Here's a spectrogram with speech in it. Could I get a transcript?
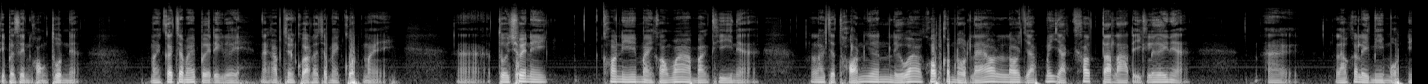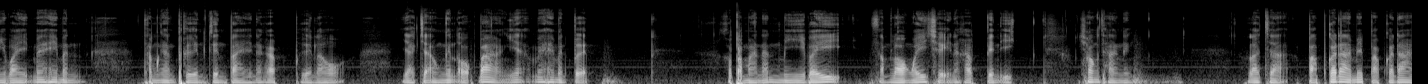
50%ของทุนเนี่ย มันก็จะไม่เปิดอีกเลยนะครับ จนกว่าเราจะไม่กดใหม่ ตัวช่วยในข้อนี้หมายความว่าบางทีเนี่ยเราจะถอนเงินหรือว่าครบกำหนดแล้วเราอยากไม่อยากเข้าตลาดอีกเลยเนี่ยเราก็เลยมีโหมดนี้ไว้ไม่ให้มันทำงานเพลินเกินไปนะครับเผื่อเราอยากจะเอาเงินออกบ้างเงี้ยไม่ให้มันเปิด ก็ประมาณนั้นมีไว้สำรองไว้เฉยนะครับ เป็นอีกช่องทางหนึ่งเราจะปรับก็ได้ไม่ปรับก็ได้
